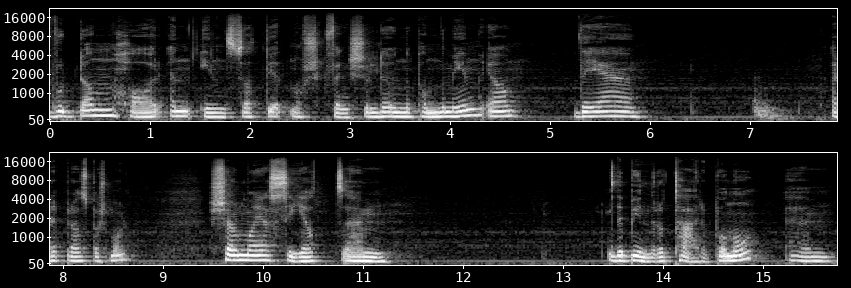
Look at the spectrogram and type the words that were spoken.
Hvordan har en innsatt i et norsk fengsel det under pandemien? Ja, det er et bra spørsmål. Sjøl må jeg si at um, det begynner å tære på nå. Ehm,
